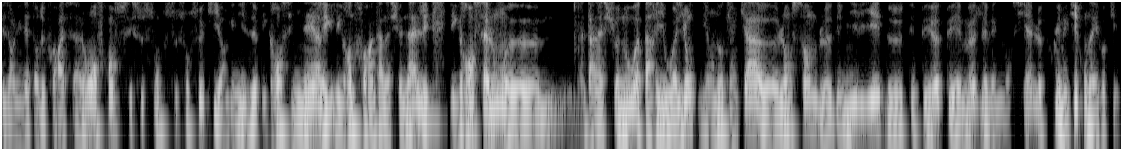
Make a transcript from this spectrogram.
Les organisateurs de foires et salons en France, ce sont, ce sont ceux qui organisent les grands séminaires, les, grandes foires internationales, les, mmh. grands salons euh, internationaux à Paris ou à Lyon, et en aucun cas euh, l'ensemble des milliers de TPE, PME de l'événementiel, les métiers qu'on a évoqués.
